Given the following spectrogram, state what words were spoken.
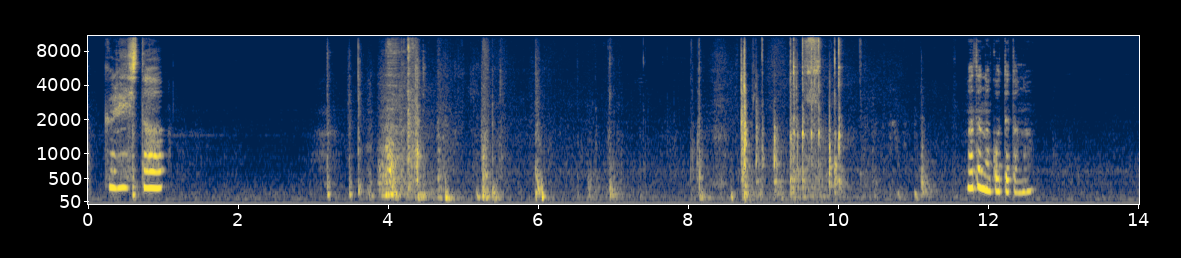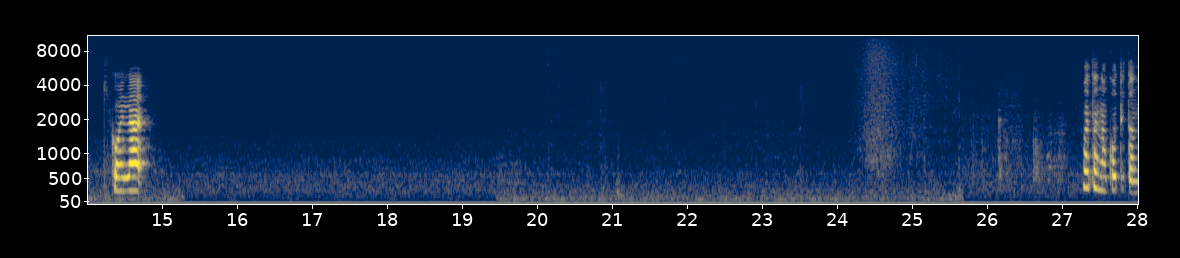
びっくりした。まだ残ってたの？聞こえない。まだ残ってたの？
